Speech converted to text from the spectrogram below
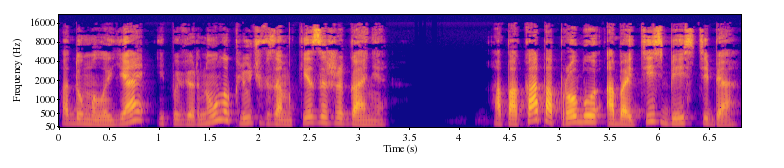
Подумала я и повернула ключ в замке зажигания. А пока попробую обойтись без тебя.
